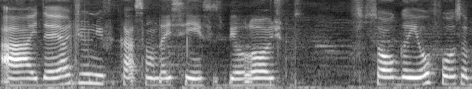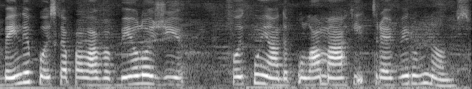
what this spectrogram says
a ideia de unificação das ciências biológicas só ganhou força bem depois que a palavra biologia foi cunhada por Lamarck e Treviranus,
